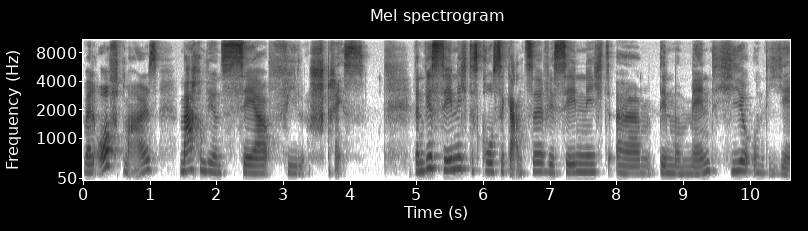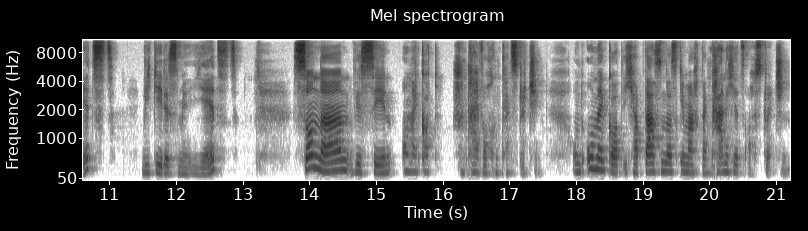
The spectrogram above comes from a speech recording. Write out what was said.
weil oftmals machen wir uns sehr viel Stress. Denn wir sehen nicht das große Ganze, wir sehen nicht ähm, den Moment hier und jetzt, wie geht es mir jetzt, sondern wir sehen, oh mein Gott, schon drei Wochen kein Stretching. Und oh mein Gott, ich habe das und das gemacht, dann kann ich jetzt auch stretchen.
